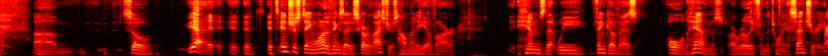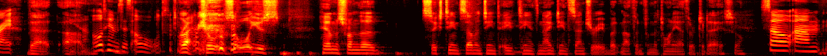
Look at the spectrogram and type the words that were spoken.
Um, so, yeah, it, it, it, it's interesting. One of the things I discovered last year is how many of our hymns that we think of as old hymns are really from the 20th century. Right. That um, Yeah, old hymns is old. Right. So, so we'll use hymns from the 16th, 17th, 18th, 19th century, but nothing from the 20th or today. So. So, um,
